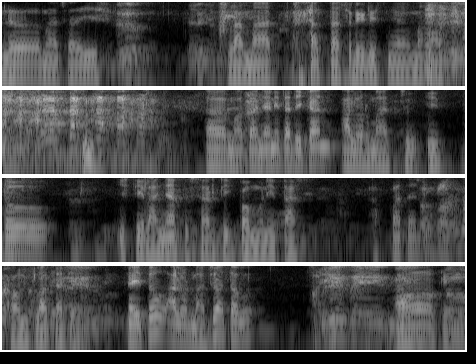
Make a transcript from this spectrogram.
Halo Mas Faiz, Halo. selamat atas rilisnya. Maaf. Eh, mau tanya nih tadi kan alur maju itu istilahnya besar di komunitas apa tadi? SoundCloud, tadi. Ya itu alur maju atau? Sebenarnya saya sendiri oh, oke. kalau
